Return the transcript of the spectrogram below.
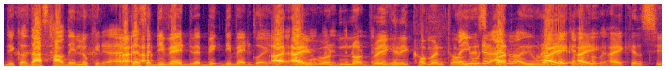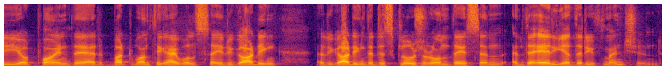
because that's how they look at it. And there's a debate, a big debate going on. I, would not make any comment on no, this. I, know, you I, comment. I can see your point there, but one thing I will say regarding regarding the disclosure on this and, and the area that you've mentioned,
